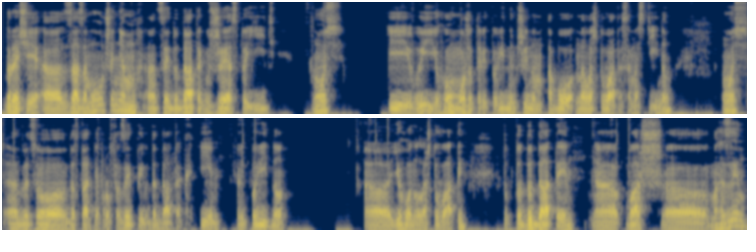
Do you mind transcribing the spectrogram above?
До речі, е, за замовченням е, цей додаток вже стоїть. Ось. І ви його можете відповідним чином або налаштувати самостійно. Ось для цього достатньо просто зайти в додаток і відповідно його налаштувати. Тобто додати е, ваш е, магазин,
